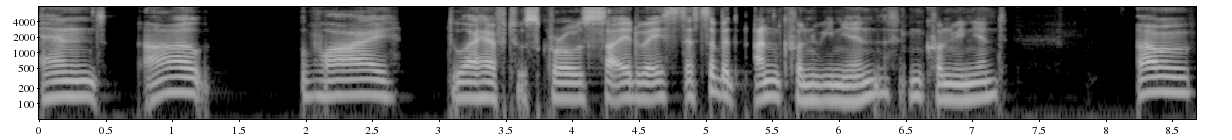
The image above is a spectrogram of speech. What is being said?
And uh, why do I have to scroll sideways? That's a bit inconvenient. Inconvenient. Um,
